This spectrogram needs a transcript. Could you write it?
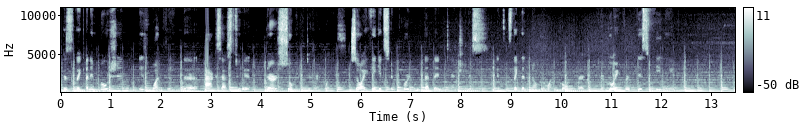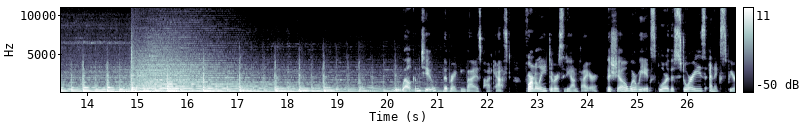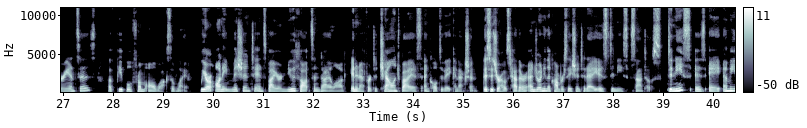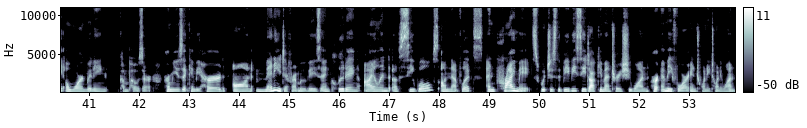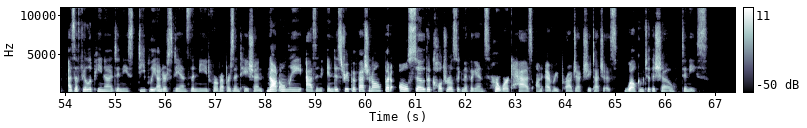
Because, like, an emotion is one thing, the access to it, there are so many different ways. So, I think it's important that the intention is, it's, it's like the number one goal that you're going for this feeling Welcome to the Breaking Bias podcast, formerly Diversity on Fire, the show where we explore the stories and experiences of people from all walks of life. We are on a mission to inspire new thoughts and dialogue in an effort to challenge bias and cultivate connection. This is your host, Heather, and joining the conversation today is Denise Santos. Denise is a Emmy award winning composer. Her music can be heard on many different movies, including Island of Sea Wolves on Netflix and Primates, which is the BBC documentary she won her Emmy for in 2021. As a Filipina, Denise deeply understands the need for representation, not only as an industry professional, but also the cultural significance her work has on every project she touches. Welcome to the show, Denise.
